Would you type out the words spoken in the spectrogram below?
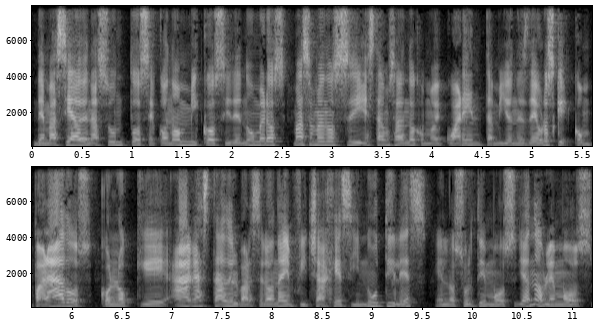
demasiado en asuntos económicos y de números, más o menos si estamos hablando como de 40 millones de euros, que comparados con lo que ha gastado el Barcelona en fichajes inútiles en los últimos, ya no hablemos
